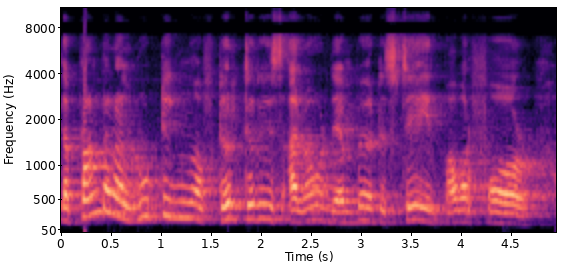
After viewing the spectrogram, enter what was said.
The plunder and looting of territories allowed the empire to stay in power for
